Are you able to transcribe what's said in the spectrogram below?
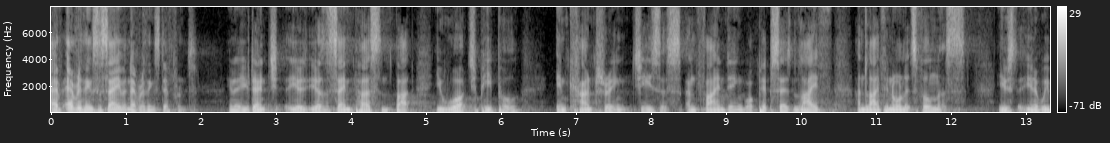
everything's the same and everything's different. You know, you don't, you're, you're the same person, but you watch people encountering Jesus and finding what Pip says life and life in all its fullness. You, you know, we,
